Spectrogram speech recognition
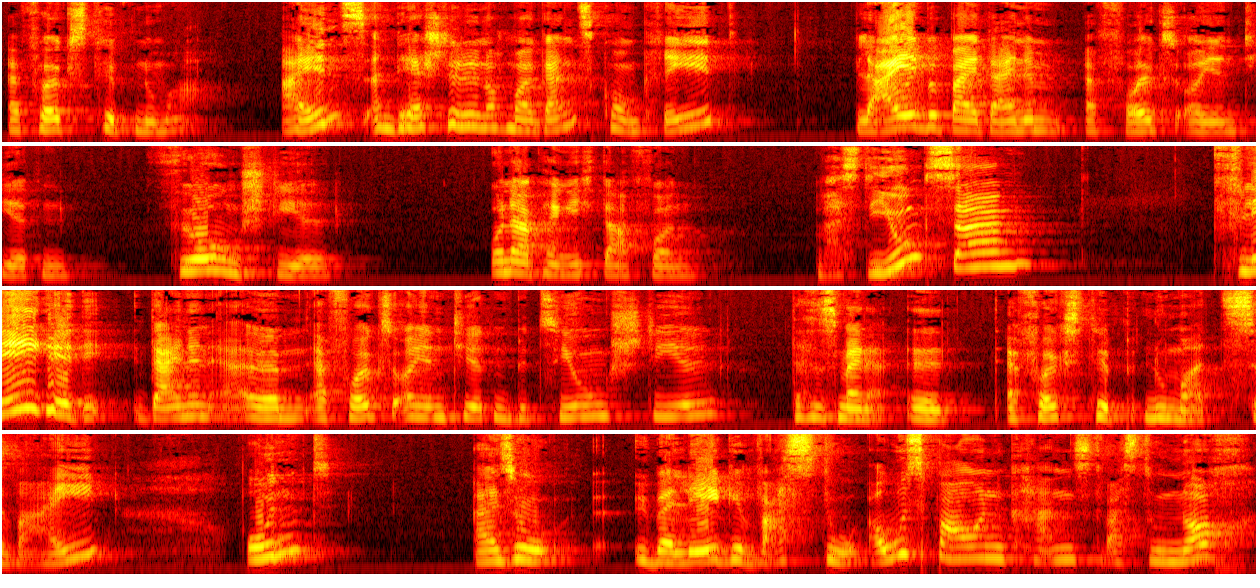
Erfolgstipp Nummer eins an der Stelle nochmal ganz konkret, bleibe bei deinem erfolgsorientierten Führungsstil, unabhängig davon, was die Jungs sagen Pflege deinen äh, erfolgsorientierten Beziehungsstil. Das ist mein äh, Erfolgstipp Nummer zwei. Und also überlege, was du ausbauen kannst, was du noch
